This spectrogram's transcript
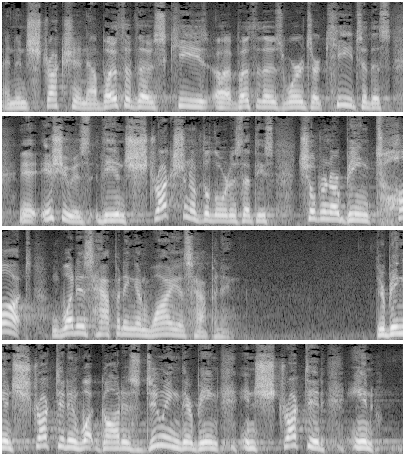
and instruction. Now, both of those keys, uh, both of those words are key to this issue. Is the instruction of the Lord is that these children are being taught what is happening and why is happening. They're being instructed in what God is doing. They're being instructed in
